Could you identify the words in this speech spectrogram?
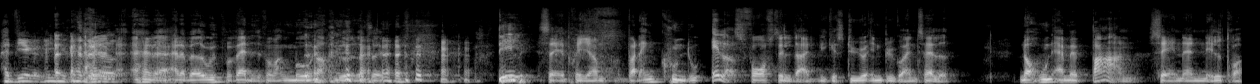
Han virker rimelig han, retarderet. han, han har været ude på vandet for mange måneder. lyder det, til. det, sagde Priam. Hvordan kunne du ellers forestille dig, at vi kan styre indbyggerantallet? Når hun er med barn, sagde en anden ældre,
